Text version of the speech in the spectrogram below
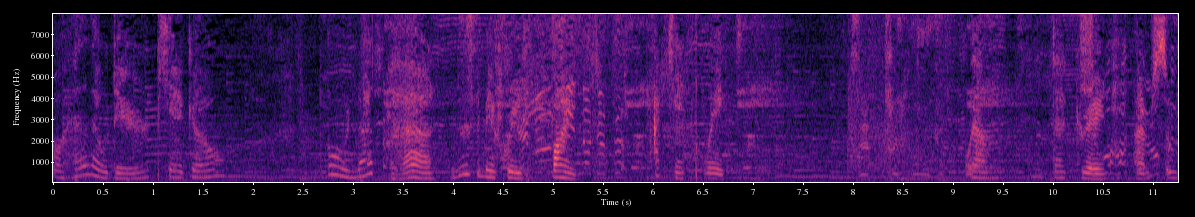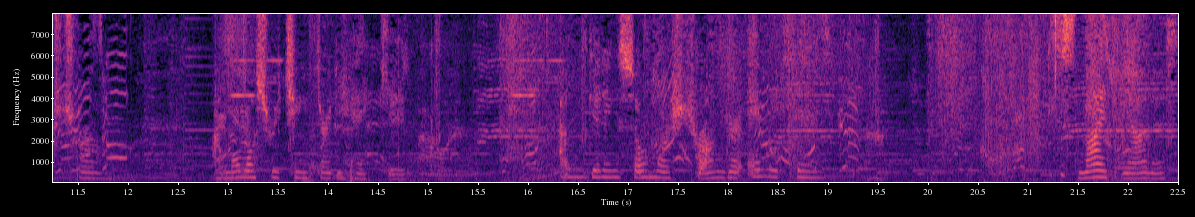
Oh, hello there, Diego. Oh, not bad. This will be a great fight. I can't wait. Well, not that great. I'm so strong. I'm almost reaching 30 K power. I'm getting so much stronger everything. This is nice, to be honest.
